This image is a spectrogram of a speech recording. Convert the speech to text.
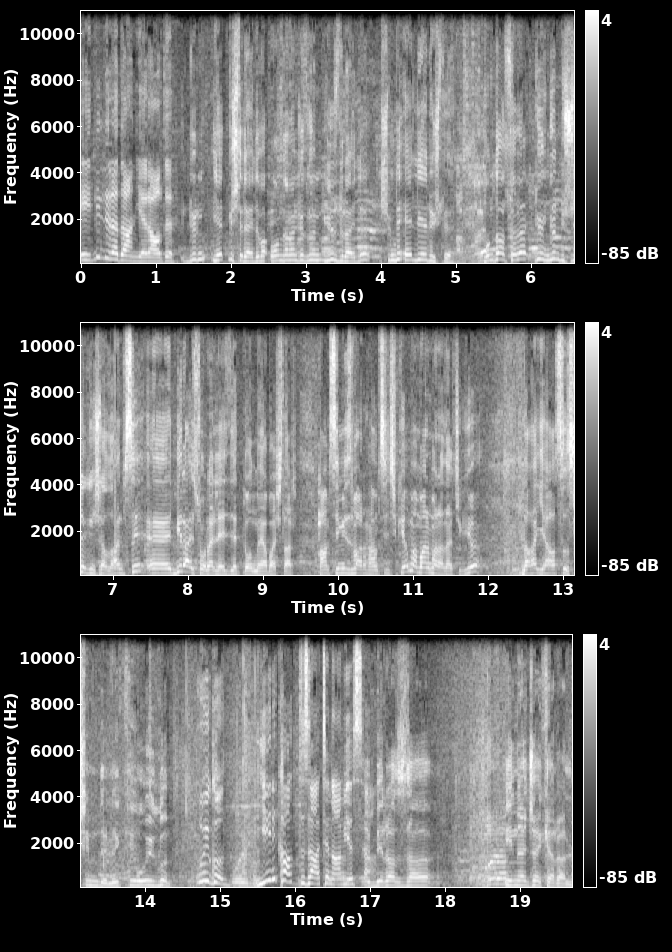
50 liradan yer aldı. Dün 70 liraydı. Bak ondan önce gün 100 liraydı. Şimdi 50'ye düştü. Bundan sonra gün gün düşecek inşallah. Hamsi e, bir ay sonra lezzetli olmaya başlar. Hamsimiz var, hamsi çıkıyor ama Marmara'dan çıkıyor. Daha yağsız. Şimdilik uygun. Uygun. Yeni kalktı zaten av yasağı. Biraz daha inecek herhalde.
